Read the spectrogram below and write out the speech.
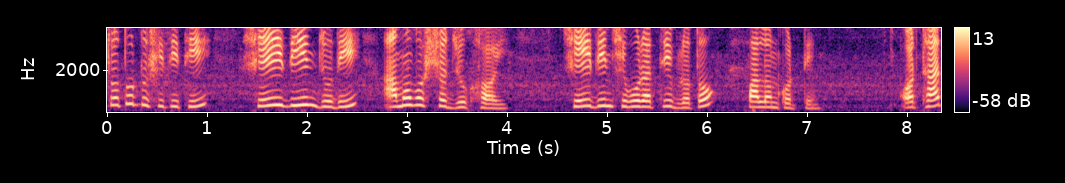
চতুর্দশী তিথি সেই দিন যদি অমাবস্যার যুগ হয়, সেই দিন শিবরাত্রি ব্রত পালন করতে। অর্থাৎ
